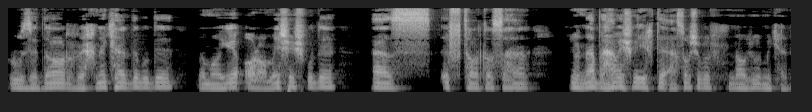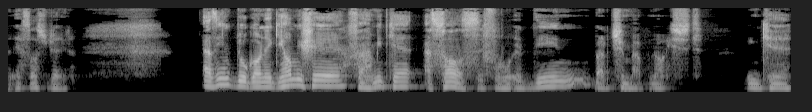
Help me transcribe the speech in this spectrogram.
روزدار رخنه کرده بوده و مایه آرامشش بوده. از افتار تا سهر یا نه به همش بیخته احساسشو به ناجور می‌کرده. احساس جدیده. از این دوگانگی ها میشه فهمید که اساس فروع دین بر چه مبنایی است. اینکه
